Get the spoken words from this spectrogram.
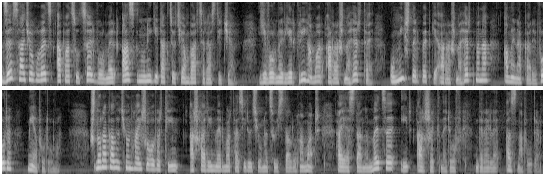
Ձեզ հաջողվեց ապացուցել, որ մեր ազգն ունի գիտակցության բարձր աստիճան եւ որ մեր երկրի համար առաջնահերթ է ու միշտ էլ պետք է առաջնահերթ մնա ամենակարևորը միավորումը։ Շնորհակալություն հայ ժողովրդին աշխարհին մեր մարդասիրությունը ցույց տալու համար։ Հայաստանը մեծ է իր արժեքներով, գրել է Ազնավուրը։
